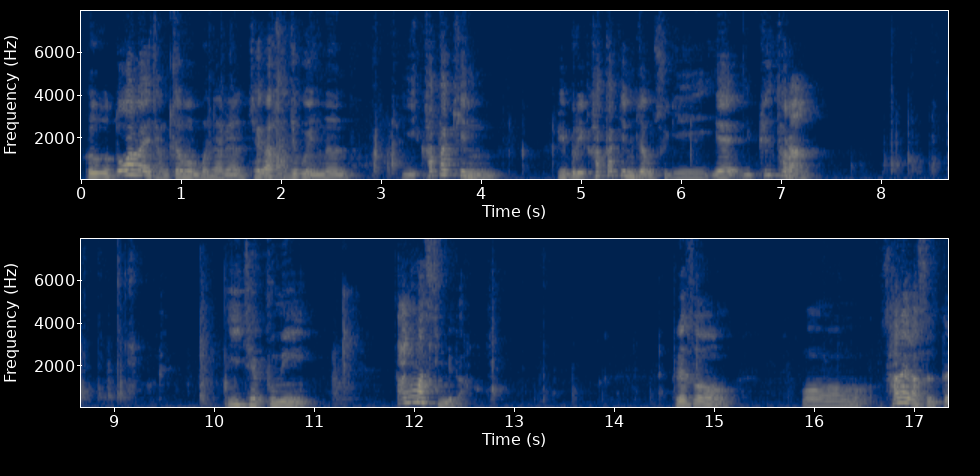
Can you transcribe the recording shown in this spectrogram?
그리고 또 하나의 장점은 뭐냐면 제가 가지고 있는 이 카타킨 비브리 카타킨 정수기의 이 필터랑 이 제품이 딱 맞습니다. 그래서 어, 산에 갔을 때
